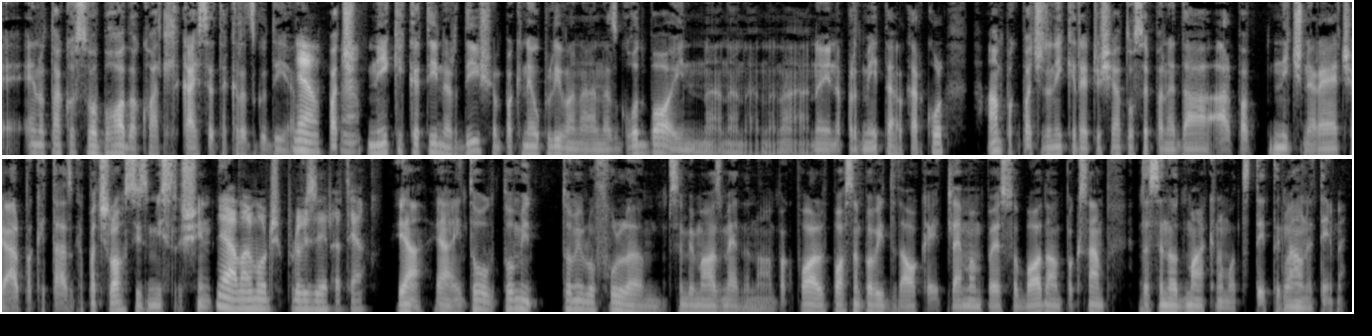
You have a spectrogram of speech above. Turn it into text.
e- eno tako svobodo, kot kaj se takrat zgodi. ne. Ja, pač ja. nekaj, kar ti narediš, ampak ne vpliva na, na zgodbo in na, na, na, na, na, na, na predmete ali karkoli. Ampak pač, da nekaj rečeš, ja, to se pa ne da, ali pa nič ne reče, ali pa kaj tasga, pač lahko si izmisliš. In, Ja, malo moraš improvizirati, ja. ja, ja, in to, to, mi, to mi je bilo ful, um, sem bil malo zmeden, no, ampak pol, pol sem pa videl, da ok, tle imam pa jaz svobodo, ampak sam, da se ne odmaknem od te, te glavne teme.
